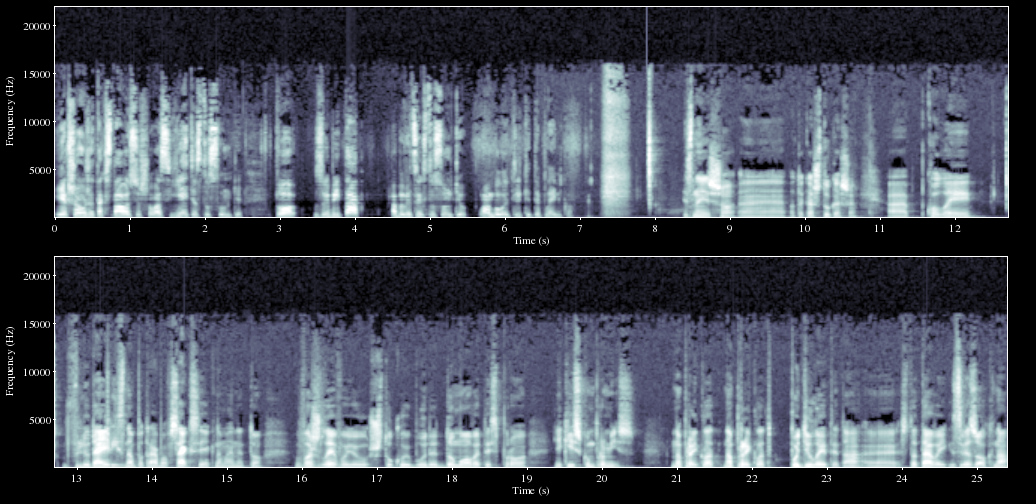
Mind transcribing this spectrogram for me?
І якщо вже так сталося, що у вас є ті стосунки, то зробіть так, аби від цих стосунків вам було тільки тепленько. Знаєш що? Е, Отака штука ще. Е, Коли в людей різна потреба в сексі, як на мене, то важливою штукою буде домовитись про якийсь компроміс. Наприклад, наприклад, поділити та, е, статевий зв'язок на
